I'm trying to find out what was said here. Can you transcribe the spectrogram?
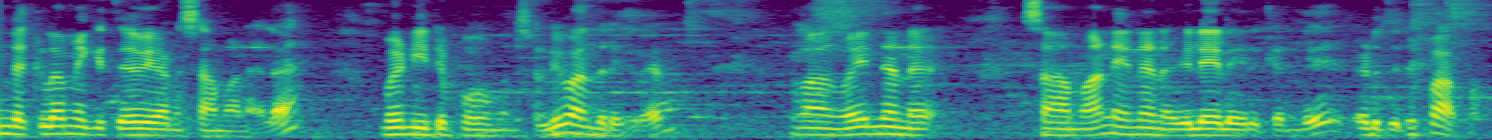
இந்த கிழமைக்கு தேவையான சாமானில் வேண்டிகிட்டு போவோம்னு சொல்லி வந்திருக்கிறேன். வாங்க என்னென்ன சாமான் என்னென்ன விலையில் இருக்குன்னு எடுத்துகிட்டு பார்ப்போம்.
